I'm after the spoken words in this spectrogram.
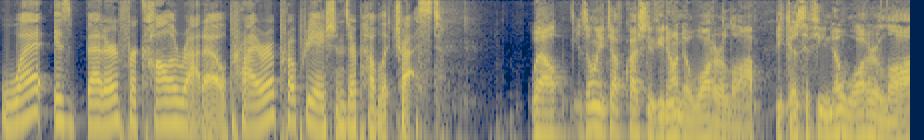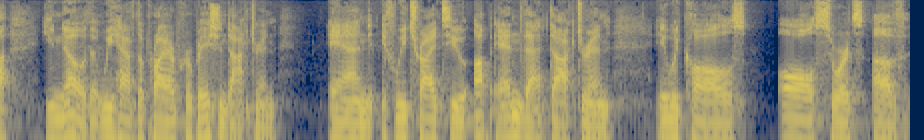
What is better for Colorado, prior appropriations or public trust? Well, it's only a tough question if you don't know water law, because if you know water law, you know that we have the prior appropriation doctrine. And if we tried to upend that doctrine, it would cause all sorts of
